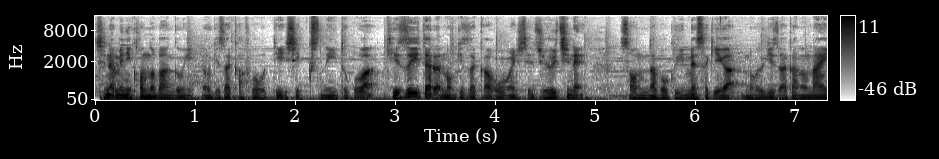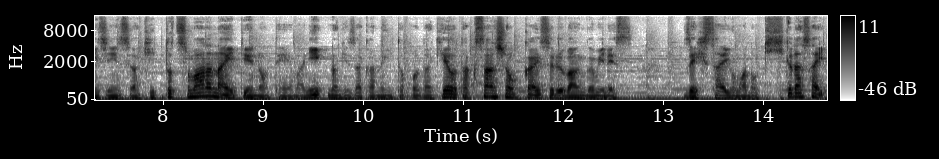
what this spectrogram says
ちなみにこの番組乃木坂46のいいとこは気づいたら乃木坂を応援して11年そんな僕夢咲が乃木坂のない人生はきっとつまらないというのをテーマに乃木坂のいいとこだけをたくさん紹介する番組ですぜひ最後までお聴きください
